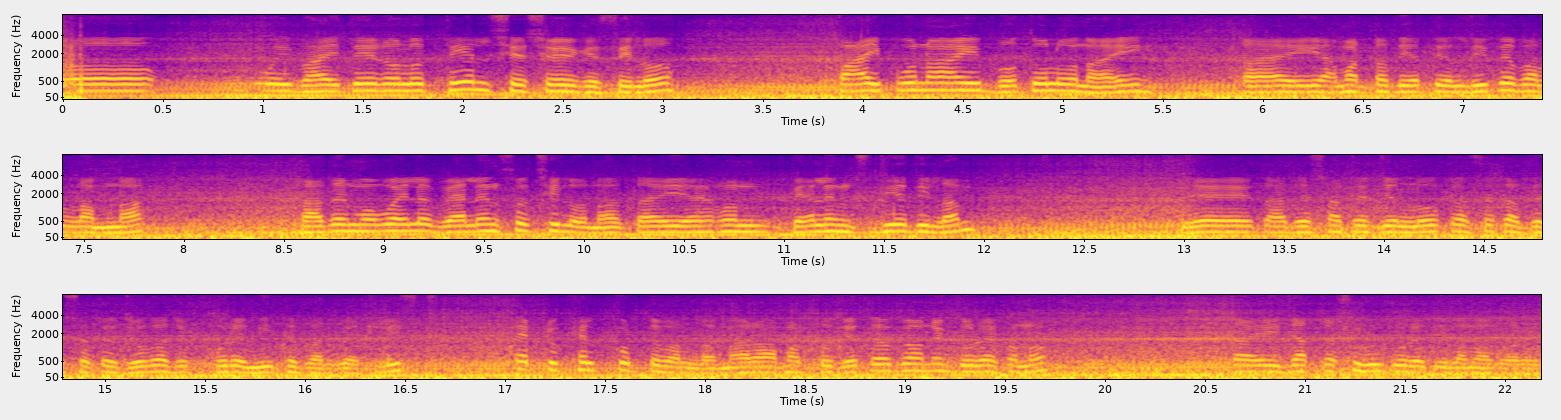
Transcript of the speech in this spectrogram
তো ওই ভাইদের হলো তেল শেষ হয়ে গেছিল। পাইপও নাই, বোতলও নাই, তাই আমারটা দিয়ে তেল দিতে পারলাম না। তাদের মোবাইলে ব্যালেন্সও ছিল না, তাই এখন ব্যালেন্স দিয়ে দিলাম। যে তাদের সাথে যে লোক আছে, তাদের সাথে যোগাযোগ করে নিতে পারবে অ্যাটলিস্ট একটু হেল্প করতে পারলাম। আর আমার তো যেতে হবে অনেক দূর এখনও তাই যাত্রা শুরু করে দিলাম আবারও।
